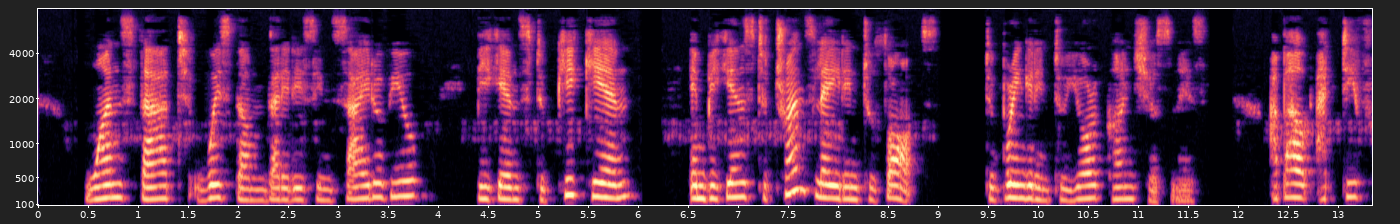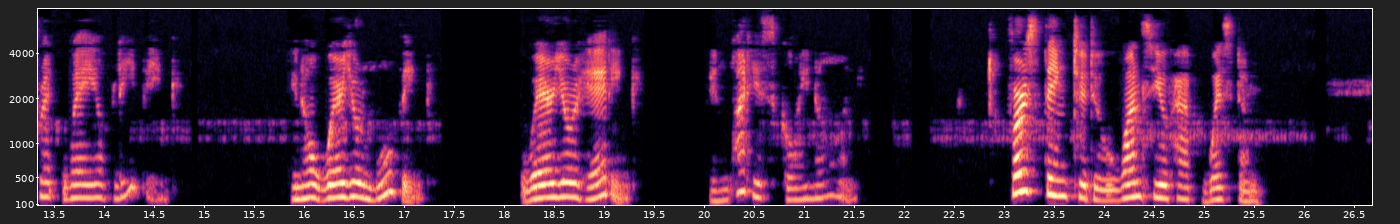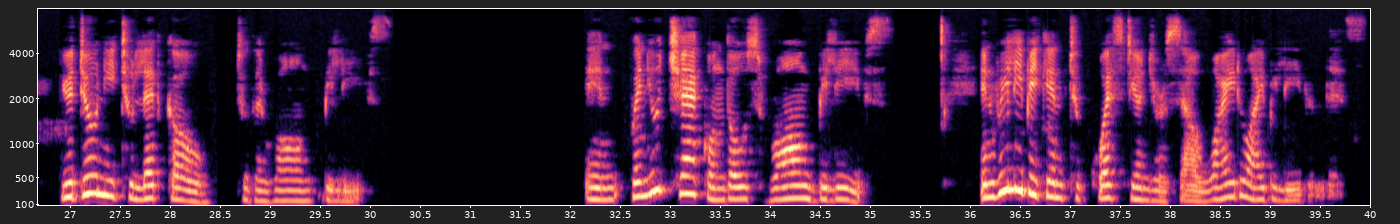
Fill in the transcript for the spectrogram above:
once that wisdom that it is inside of you begins to kick in and begins to translate into thoughts to bring it into your consciousness about a different way of living. You know, where you're moving, where you're heading, and what is going on. First thing to do once you have wisdom, you do need to let go to the wrong beliefs. And when you check on those wrong beliefs, and really begin to question yourself why do I believe in this?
